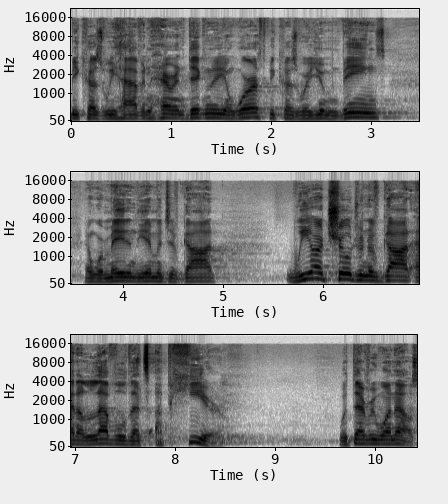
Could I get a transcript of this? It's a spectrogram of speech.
because we have inherent dignity and worth, because we're human beings and we're made in the image of God. We are children of God at a level that's up here with everyone else.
